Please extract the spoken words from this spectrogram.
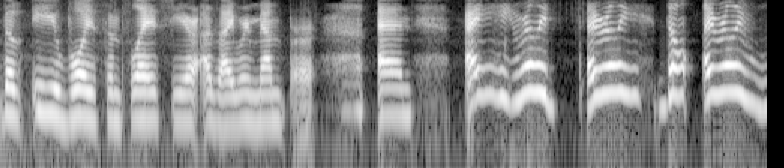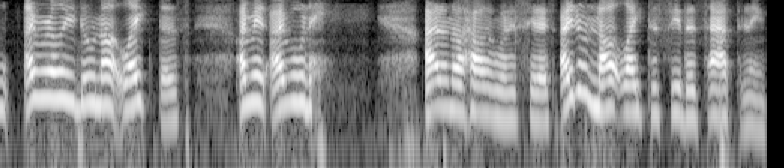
the EU boys since last year, as I remember, and I really, I really don't, I really, I really do not like this. I mean, I would, I don't know how I'm going to say this. I do not like to see this happening.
